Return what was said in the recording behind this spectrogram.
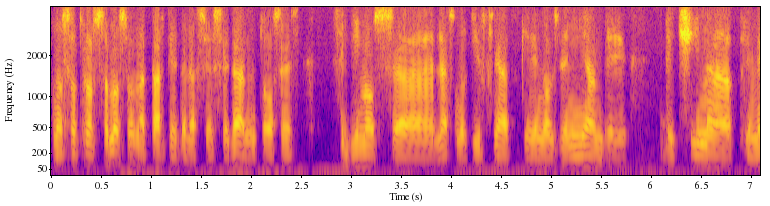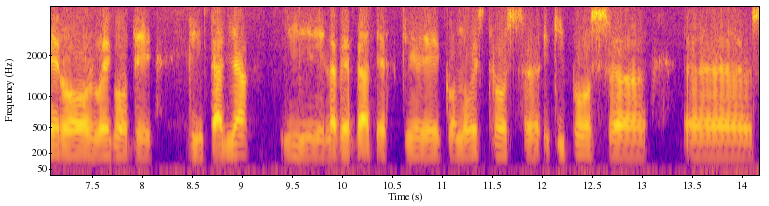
Nosotros somos una parte de la sociedad, entonces seguimos eh, las noticias que nos venían de, de China primero, luego de, de Italia y la verdad es que con nuestros eh, equipos eh,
